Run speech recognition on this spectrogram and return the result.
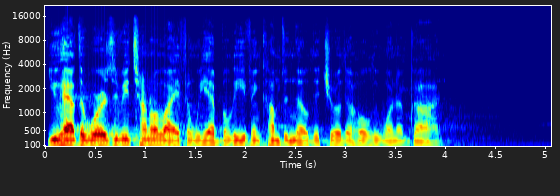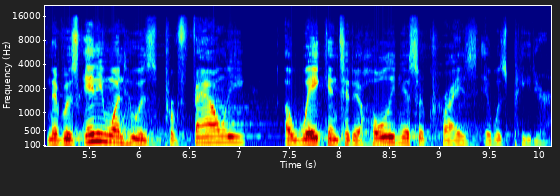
You have the words of eternal life, and we have believed and come to know that you're the Holy One of God. And if there was anyone who was profoundly awakened to the holiness of Christ, it was Peter,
